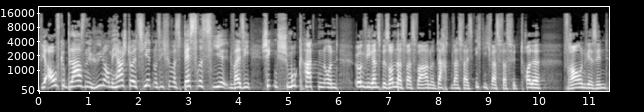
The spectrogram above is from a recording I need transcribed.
wie aufgeblasene Hühner umherstolzierten und sich für was Besseres hielten, weil sie schicken Schmuck hatten und irgendwie ganz besonders was waren und dachten, was weiß ich nicht, was, was für tolle Frauen wir sind.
